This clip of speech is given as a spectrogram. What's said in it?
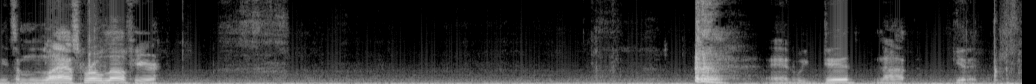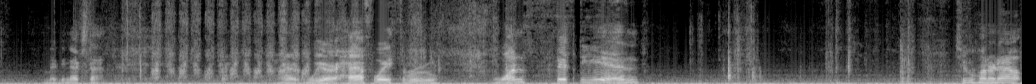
Need some last row love here. and we did not get it. Maybe next time. All right, we are halfway through. 150 in, 200 out.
